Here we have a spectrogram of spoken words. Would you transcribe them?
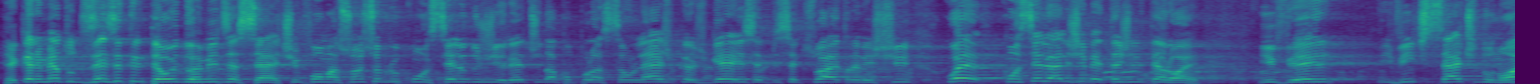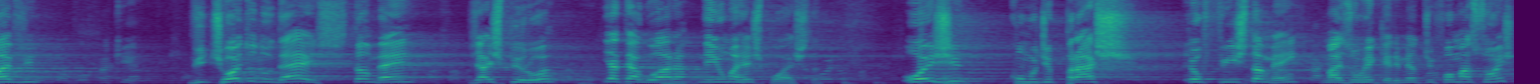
Requerimento 238 de 2017. Informações sobre o Conselho dos Direitos da População Lésbicas, Gays, Bissexuais, Travesti, Conselho LGBT de Niterói. Enviei em 27 do 9, 28 do 10 também já expirou e até agora nenhuma resposta. Hoje, como de praxe, eu fiz também mais um requerimento de informações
